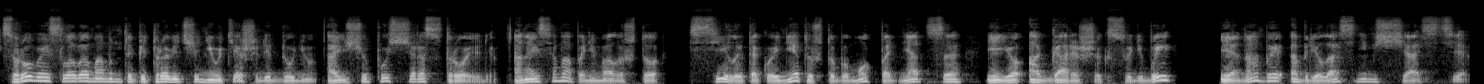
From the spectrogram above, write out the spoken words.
Суровые слова Мамонта Петровича не утешили Дуню, а еще пуще расстроили. Она и сама понимала, что силы такой нету, чтобы мог подняться ее агарышек судьбы, и она бы обрела с ним счастье.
